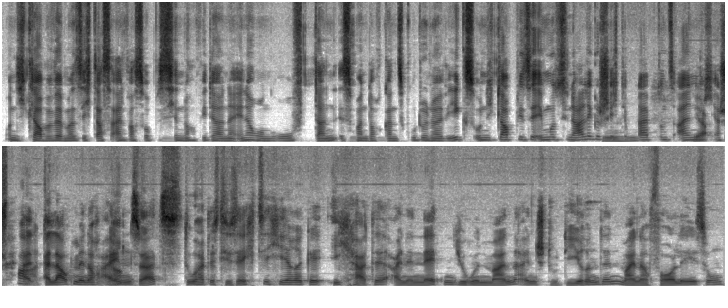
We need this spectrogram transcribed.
Und ich glaube, wenn man sich das einfach so ein bisschen noch wieder in Erinnerung ruft, dann ist man doch ganz gut unterwegs. Und ich glaube, diese emotionale Geschichte mhm. bleibt uns allen ja. nicht erspart. Erlaub mir noch einen ja? Satz. Du hattest die 60-Jährige, ich hatte einen netten jungen Mann, einen Studierenden meiner Vorlesung,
